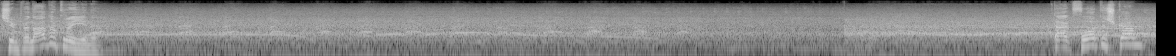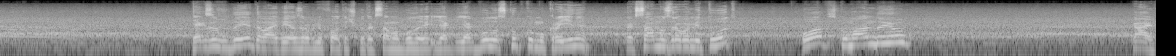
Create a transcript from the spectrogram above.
чемпіонат України. Так, фоточка. Як завжди, давайте я зроблю фоточку. Так само було, як, як було з Кубком України. Так само зробимо і тут. Оп, з командою. Кайф.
